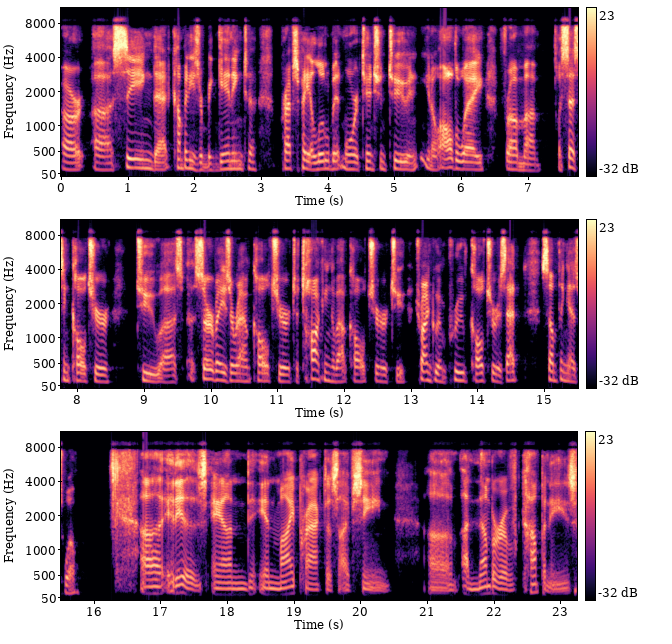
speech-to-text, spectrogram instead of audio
are uh, seeing that companies are beginning to perhaps pay a little bit more attention to, and you know, all the way from uh, assessing culture to uh, uh, surveys around culture to talking about culture to trying to improve culture? Is that something as well? Uh, it is, and in my practice, I've seen a number of companies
